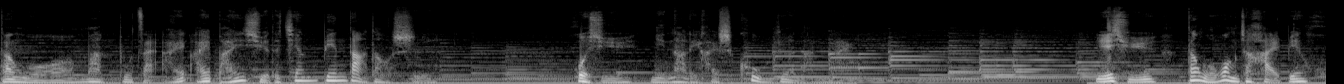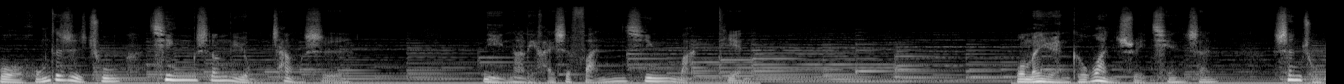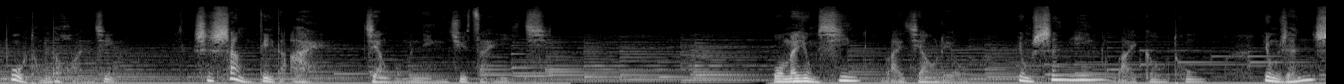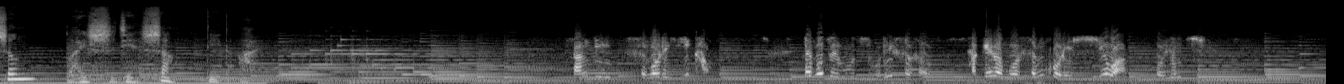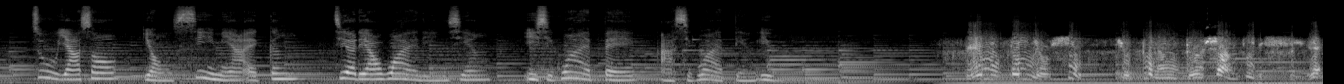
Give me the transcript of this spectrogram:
当我漫步在皑皑白雪的江边大道时，或许你那里还是酷热难耐；也许当我望着海边火红的日出轻声咏唱时，你那里还是繁星满天。我们远隔万水千山，身处不同的环境，是上帝的爱。将我们凝聚在一起，我们用心来交流，用声音来沟通，用人生来实践上帝的爱。上帝是我的依靠，在我最无助的时候，他给了我生活的希望和勇气。主耶稣用生命的光照了我的人生。伊是我的爸，也是我的朋友。人非有信，就不能得上帝的喜悦。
